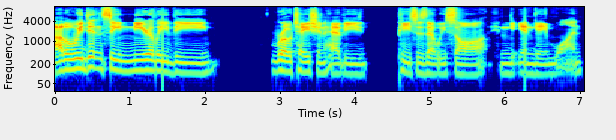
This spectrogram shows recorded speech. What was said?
uh, but we didn't see nearly the rotation heavy pieces that we saw in in game one.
